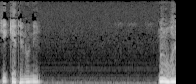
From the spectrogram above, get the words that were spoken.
ขี้เกียจอย่างนู้นเนี่ยมันบอกว่า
